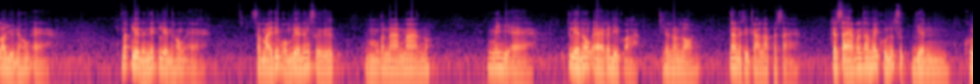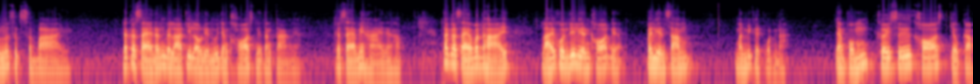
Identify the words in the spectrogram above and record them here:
เราอยู่ในห้องแอร์นักเรียนหรือนักเรียนในห้องแอร์สมัยที่ผมเรียนหนังสือผมก็นานมากเนาะไม่มีแอร์เรียนห้องแอร์ก็ดีกว่า เรียนร้อนๆนั่นนะคือการรับกระแส กระแสมันทำให้คุณรู้สึกเย็น คุณรู้สึกสบาย แล้วกระแสนั้นเวลาที่เราเรียนรู้อย่างคอร์สเนี่ยต่างๆเนี่ยกระแสไม่หายนะครับ ถ้ากระแสมันหาย หลายคนที่เรียนคอร์สเนี่ยไปเรียนซ้ำมันไม่เกิดผลนะ อย่างผมเคยซื้อคอร์สเกี่ยวกับ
